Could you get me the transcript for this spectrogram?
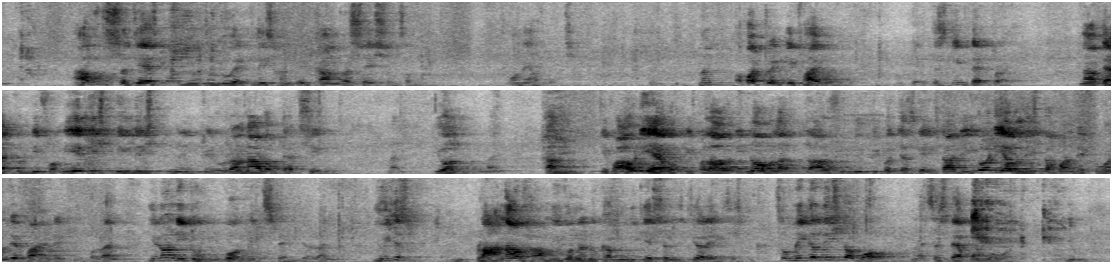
I would suggest you to do at least 100 conversations a month on average. Hmm, about 25 of them. Okay, just keep that right. Now that could be from A list, B list, if you run out of that series, right? You all, right? Come, if I already have a people I already know, like a lot of new people just getting started, you already have a list of 100, 200, 500 people, right? You don't need to go meet stranger, right? You just plan out how you're going to do communication with your existing. So make a list of all. That's a step number one.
